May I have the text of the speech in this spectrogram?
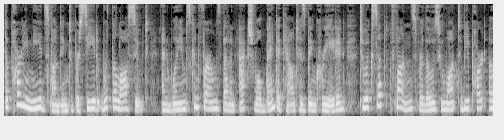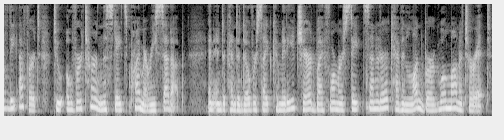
The party needs funding to proceed with the lawsuit and Williams confirms that an actual bank account has been created to accept funds for those who want to be part of the effort to overturn the state's primary setup. An independent oversight committee chaired by former state senator Kevin Lundberg will monitor it.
